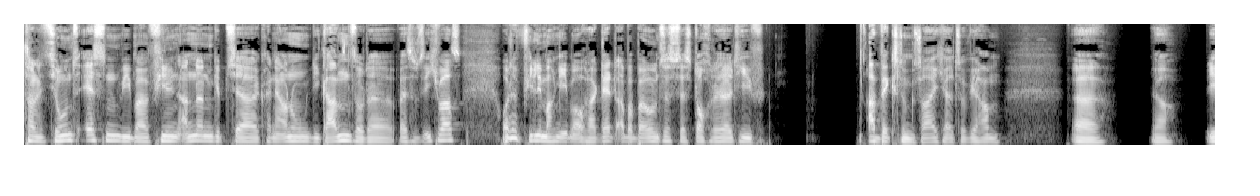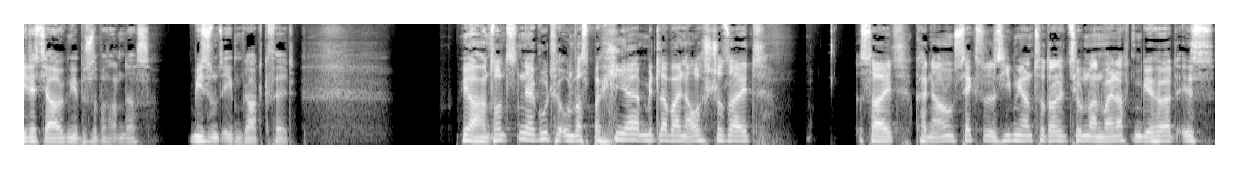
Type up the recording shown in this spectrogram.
Traditionsessen, wie bei vielen anderen gibt's ja, keine Ahnung, die Gans oder weiß was ich was. Oder viele machen eben auch Raclette, aber bei uns ist es doch relativ abwechslungsreich. Also wir haben äh, ja jedes Jahr irgendwie ein bisschen was anderes, wie es uns eben gerade gefällt. Ja, ansonsten ja gut. Und was bei mir mittlerweile auch schon seit, seit, keine Ahnung, sechs oder sieben Jahren zur Tradition an Weihnachten gehört, ist,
